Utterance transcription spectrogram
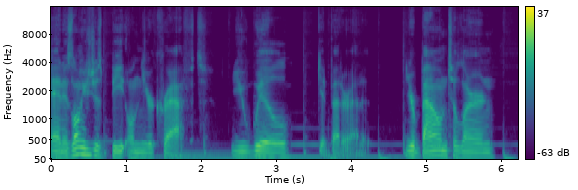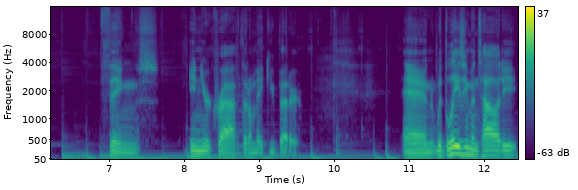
And as long as you just beat on your craft, you will get better at it. You're bound to learn things in your craft that'll make you better. And with lazy mentality,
